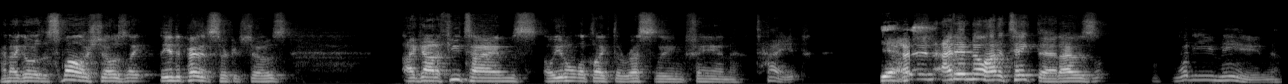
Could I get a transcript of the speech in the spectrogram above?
and I go to the smaller shows like the independent circuit shows. I got a few times. Oh, you don't look like the wrestling fan type. I didn't, I didn't know how to take that. I was, what do you mean?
